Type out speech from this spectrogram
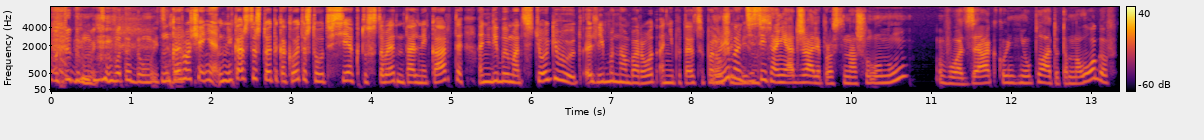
Вот и думайте. Вот и думайте. Ну, да. короче, не, мне кажется, что это какое-то, что вот все, кто составляет натальные карты, они либо им отстегивают, либо наоборот, они пытаются Ну, порушить либо бизнес. действительно они отжали просто нашу Луну, вот, за какую-нибудь неуплату там налогов.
